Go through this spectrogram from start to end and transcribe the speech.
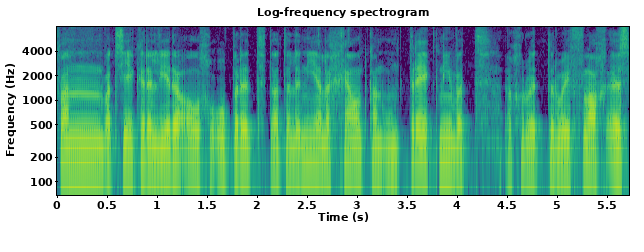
van wat sekere lede al geopper het dat hulle nie hulle geld kan onttrek nie wat 'n groot rooi vlag is.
